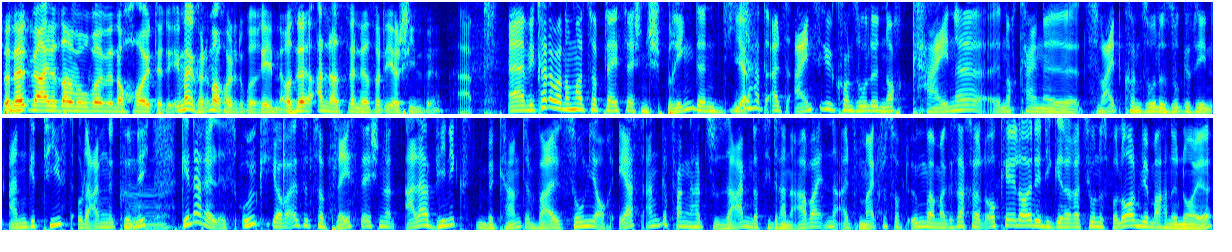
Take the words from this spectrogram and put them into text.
Dann hätten wir eine Sache, worüber wir noch heute reden. Ich meine, wir können immer heute drüber reden, wäre anders, wenn das wirklich erschienen wäre. Ja. Äh, wir können aber nochmal zur PlayStation springen, denn die Ja. hat als einzige Konsole noch keine, äh, noch keine Zweitkonsole so gesehen angeteased oder angekündigt. Generell ist ulkigerweise zur PlayStation am allerwenigsten bekannt, weil Sony auch erst angefangen hat zu sagen, dass sie dran arbeiten, als Microsoft irgendwann mal gesagt hat, okay Leute, die Generation ist verloren, wir machen eine neue.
